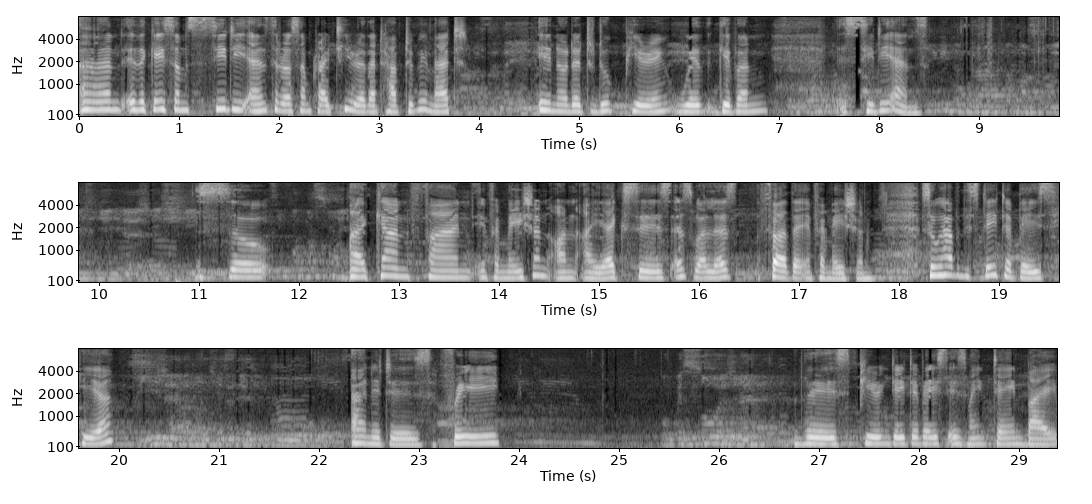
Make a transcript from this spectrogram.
And in the case of CDNs, there are some criteria that have to be met in order to do peering with given CDNs. So I can find information on IXs as well as further information. So we have this database here, and it is free. This peering database is maintained by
